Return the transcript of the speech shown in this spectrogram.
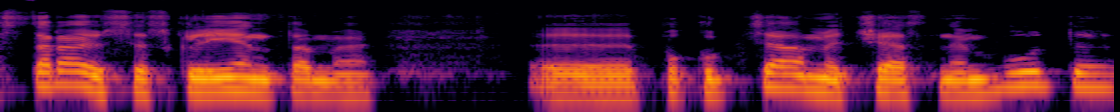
стараюся з клієнтами, е, покупцями чесним бути.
